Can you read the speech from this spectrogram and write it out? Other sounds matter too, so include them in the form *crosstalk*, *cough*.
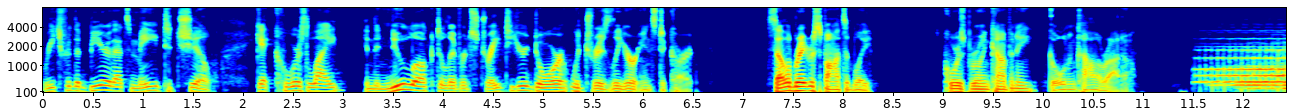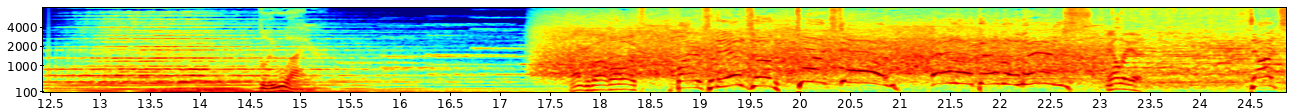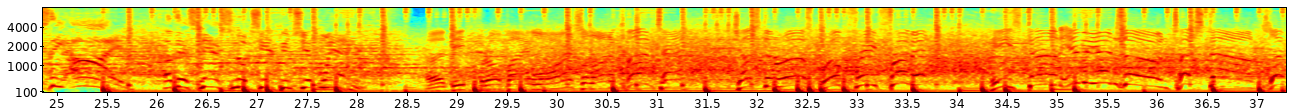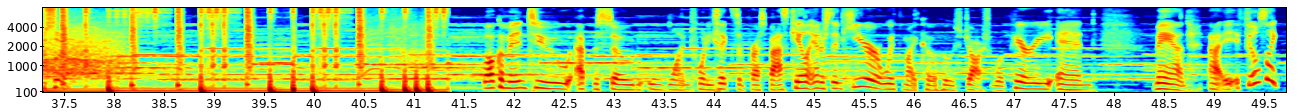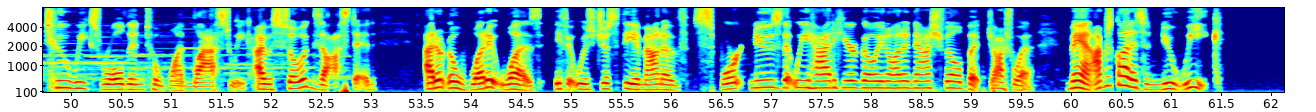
reach for the beer that's made to chill. Get Coors Light in the new look delivered straight to your door with Drizzly or Instacart. Celebrate responsibly. Coors Brewing Company, Golden, Colorado. Blue Wire. Tagovailoa fires to the end zone. Touchdown! Alabama wins! Elliott dodged the eye of this national championship win. A deep throw by Lawrence. A lot of contact. Justin Ross broke free from it. He's down in the end zone. Touchdown, Clemson. Welcome into episode 126 of Press Pass. Kayla Anderson here with my co host Joshua Perry. And man, uh, it feels like two weeks rolled into one last week. I was so exhausted. I don't know what it was, if it was just the amount of sport news that we had here going on in Nashville. But Joshua, man, I'm just glad it's a new week.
